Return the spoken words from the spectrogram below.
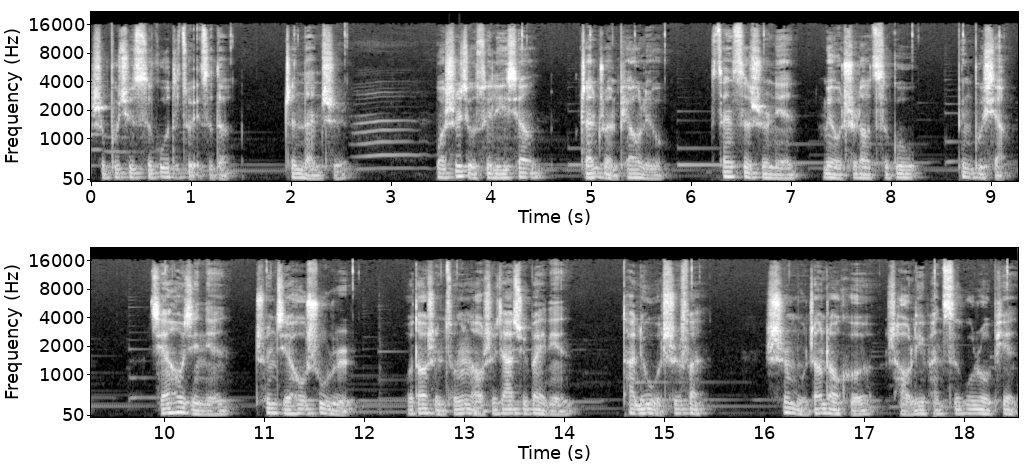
是不去茨菇的嘴子的，真难吃。我十九岁离乡，辗转漂流，三四十年没有吃到茨菇。并不想。前后几年春节后数日，我到沈从文老师家去拜年，他留我吃饭。师母张兆和炒了一盘茨菇肉片，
